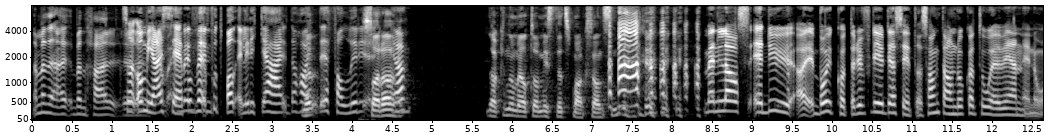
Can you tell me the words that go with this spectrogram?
Nei, men, er- men her Så om jeg ser på Men- men- fotball eller ikke, her, det, har, Men, det faller Sara, ja. det har ikke noe med at du har mistet smakssansen. Men Lars, er du, eh, boikotter du? For det er jo det som er interessant, om dere to er uenige nå.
